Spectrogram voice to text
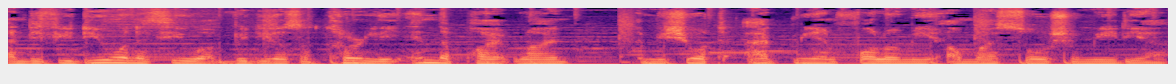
And if you do want to see what videos are currently in the pipeline, then be sure to add me and follow me on my social media.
